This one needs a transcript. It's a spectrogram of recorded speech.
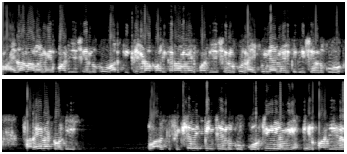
మైదానాలను ఏర్పాటు చేసేందుకు వారికి క్రీడా పరికరాలను ఏర్పాటు చేసేందుకు నైపుణ్యాన్ని వెలికి తీసేందుకు సరైనటువంటి వారికి శిక్షణ ఇప్పించేందుకు కోచింగ్లను ఏర్పాటు చేసే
